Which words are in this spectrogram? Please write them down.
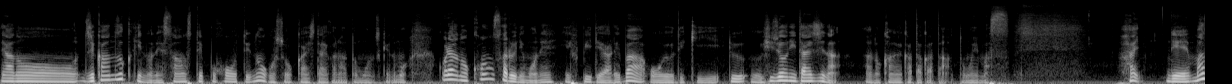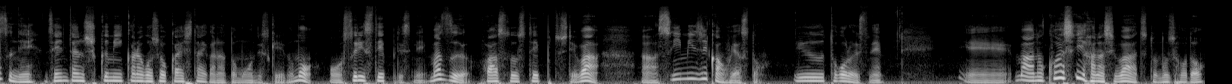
であの時間作りのね、3ステップ法っていうのをご紹介したいかなと思うんですけども、これはあの、コンサルにもね、FP であれば応用できる非常に大事なあの考え方かと思います。はい。で、まずね、全体の仕組みからご紹介したいかなと思うんですけれども、3ステップですね。まず、ファーストステップとしては、あ睡眠時間を増やすというところですね。えー、まあ、あの、詳しい話はちょっと後ほど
